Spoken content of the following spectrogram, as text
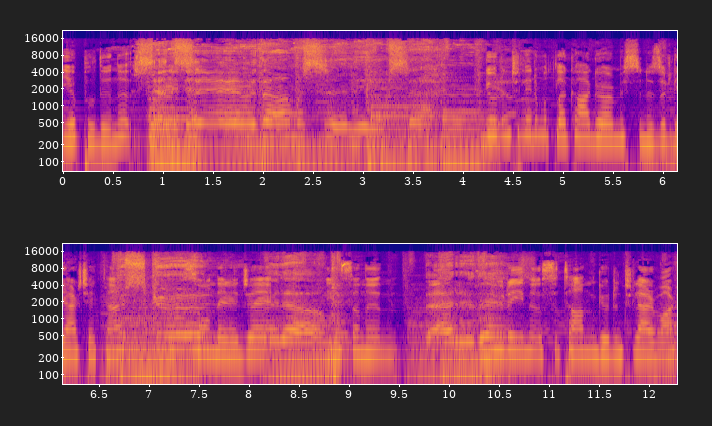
yapıldığını sen söyledi. sevda mısın yoksa Görüntüleri mutlaka görmüşsünüzdür gerçekten. Son derece insanın yüreğini ısıtan görüntüler var.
